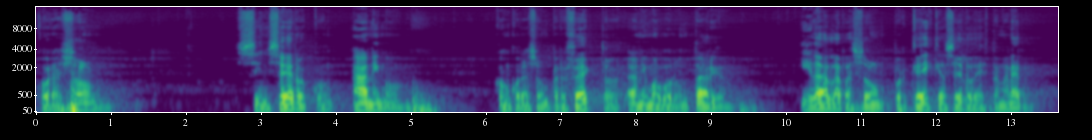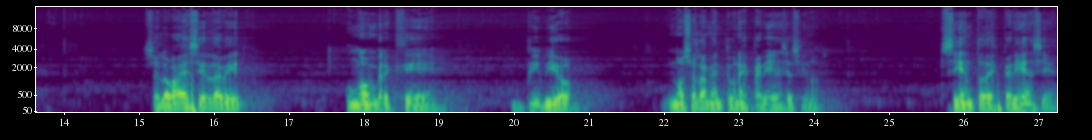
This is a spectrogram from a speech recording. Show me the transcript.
corazón sincero, con ánimo, con corazón perfecto, ánimo voluntario y da la razón por qué hay que hacerlo de esta manera. Se lo va a decir David, un hombre que vivió no solamente una experiencia, sino cientos de experiencias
